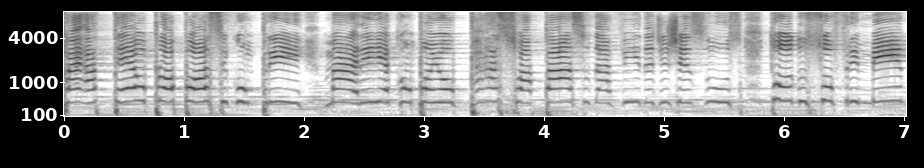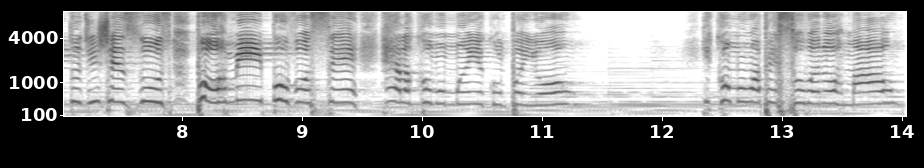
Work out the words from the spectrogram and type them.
até o propósito se cumprir. Maria acompanhou passo a passo da vida de Jesus, todo o sofrimento de Jesus, por mim e por você. Ela, como mãe, acompanhou e como uma pessoa normal.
